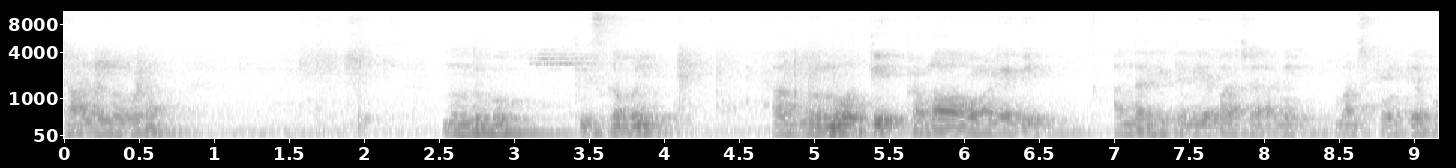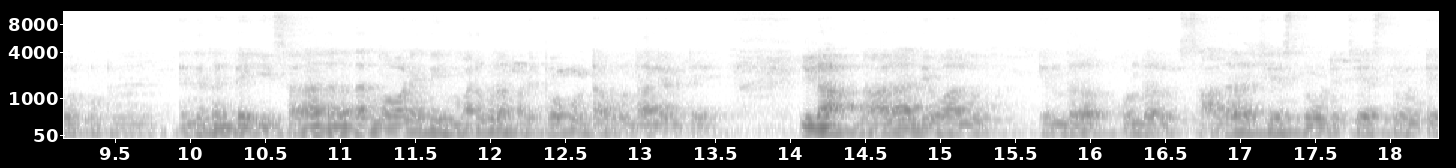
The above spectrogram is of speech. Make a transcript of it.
ఛానల్లో కూడా ముందుకు తీసుకుపోయి ఆ గురుమూర్తి ప్రభావం అనేది అందరికీ తెలియపరచాలని మనస్ఫూర్తిగా కోరుకుంటున్నాను. ఎందుకంటే ఈ సనాతన ధర్మం అనేది మరుగున పడిపోకుండా ఉండాలి అంటే ఇలా నాలాంటి వాళ్ళు ఎందరో కొందరు సాధన చేస్తూ ఉంటే చేస్తూ ఉంటే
